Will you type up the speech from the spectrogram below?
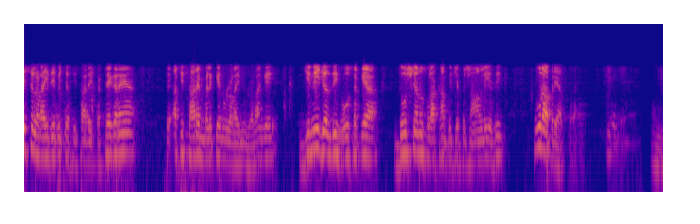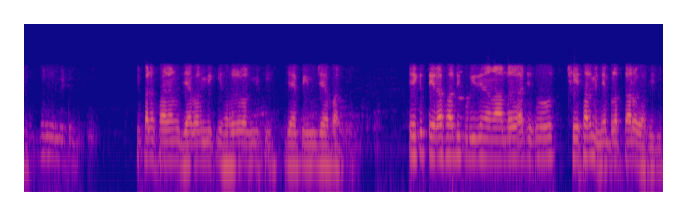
ਇਸ ਲੜਾਈ ਦੇ ਵਿੱਚ ਅਸੀਂ ਸਾਰੇ ਇਕੱਠੇ ਕਰੇ ਆ ਤੇ ਅਸੀਂ ਸਾਰੇ ਮਿਲ ਕੇ ਇਹਨੂੰ ਲੜਾਈ ਨੂੰ ਲੜਾਂਗੇ। ਜਿੰਨੀ ਜਲਦੀ ਹੋ ਸਕਿਆ, ਦੋਸ਼ੀਆਂ ਨੂੰ ਸਲਾਖਾਂ ਪਿੱਛੇ ਪਛਾਣ ਲਈ ਅਸੀਂ ਪੂਰਾ ਪ੍ਰਯਾਸ ਕਰਾਂਗੇ। ਹਾਂਜੀ। ਪਹਿਲਾਂ ਸਾਰਿਆਂ ਨੂੰ ਜੈ ਵਾਲਮੀਕੀ, ਹਰ ਹਰ ਵਾਲਮੀਕੀ, ਜੈ ਭੀਮ, ਜੈ ਭਾਰਤ। ਇੱਕ 13 ਸਾਲ ਦੀ ਕੁੜੀ ਦੇ ਨਾਲ, ਅੱਜ ਤੋਂ 6-7 ਮਹੀਨੇ ਬਲਾਤਕਾਰ ਹੋਇਆ ਸੀ ਜੀ।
